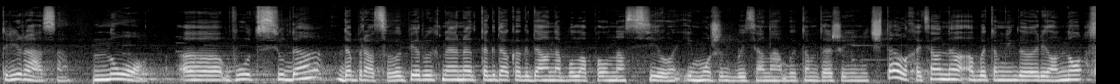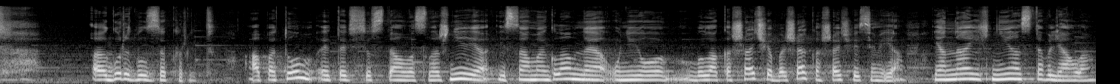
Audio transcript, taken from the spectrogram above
три раза. Но э, вот сюда добраться, во-первых, наверное, тогда, когда она была полна сил, и, может быть, она об этом даже и мечтала, хотя она об этом не говорила, но э, город был закрыт. А потом это все стало сложнее, и самое главное, у нее была кошачья, большая кошачья семья. И она их не оставляла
